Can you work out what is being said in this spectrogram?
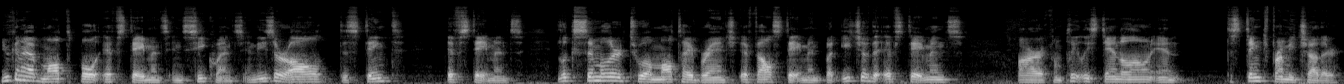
You can have multiple if statements in sequence, and these are all distinct if statements. It looks similar to a multi-branch if-else statement, but each of the if statements are completely standalone and distinct from each other.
